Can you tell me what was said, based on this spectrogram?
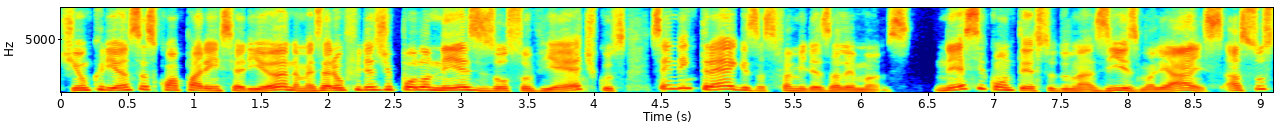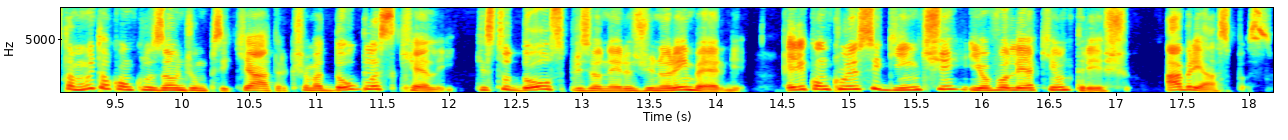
Tinham crianças com aparência ariana, mas eram filhas de poloneses ou soviéticos, sendo entregues às famílias alemãs. Nesse contexto do nazismo, aliás, assusta muito a conclusão de um psiquiatra que chama Douglas Kelly, que estudou os prisioneiros de Nuremberg. Ele conclui o seguinte, e eu vou ler aqui um trecho. Abre aspas.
